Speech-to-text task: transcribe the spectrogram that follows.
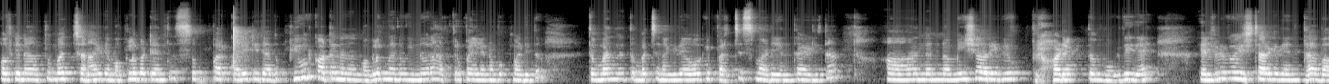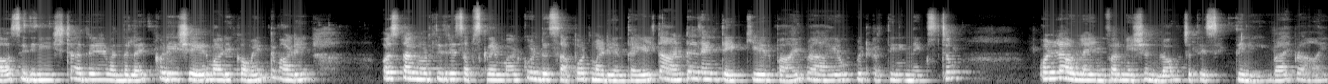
ಓಕೆನಾ ತುಂಬ ಚೆನ್ನಾಗಿದೆ. ಮಕ್ಕಳು ಬಟ್ಟೆ ಅಂತೂ ಸೂಪರ್ ಕ್ವಾಲಿಟಿ ಇದೆ. ಅದು ಪ್ಯೂರ್ ಕಾಟನ್ ನನ್ನ ಮಗಳಿಗೆ ನಾನು ಇನ್ನೂರ ಹತ್ತು ರೂಪಾಯಿಲೇನೋ ಬುಕ್ ಮಾಡಿದ್ದು. ತುಂಬ ಅಂದರೆ ತುಂಬ ಚೆನ್ನಾಗಿದೆ. ಹೋಗಿ ಪರ್ಚೇಸ್ ಮಾಡಿ ಅಂತ ಹೇಳ್ತಾ. ನನ್ನ ಮೀಶೋ ರಿವ್ಯೂ ಪ್ರಾಡಕ್ಟ್ ಮುಗಿದಿದೆ. ಎಲ್ರಿಗೂ ಇಷ್ಟ ಆಗಿದೆ ಅಂತ ಭಾವಿಸಿದ್ದೀನಿ ಇಷ್ಟ ಆದರೆ ಒಂದು ಲೈಕ್ ಕೊಡಿ, ಶೇರ್ ಮಾಡಿ, ಕಮೆಂಟ್ ಮಾಡಿ. ಹೊಸ್ದಾಗಿ ನೋಡ್ತಿದ್ರೆ ಸಬ್ಸ್ಕ್ರೈಬ್ ಮಾಡಿಕೊಂಡು ಸಪೋರ್ಟ್ ಮಾಡಿ ಅಂತ ಹೇಳ್ತಾ until then take care bye bye ಹೋಗ್ಬಿಟ್ಟು ಬರ್ತೀನಿ ನೆಕ್ಸ್ಟು ಒಳ್ಳೆ ಒಳ್ಳೆ ಇನ್ಫಾರ್ಮೇಷನ್ ಬ್ಲಾಗ್ ಜೊತೆ ಸಿಗ್ತೀನಿ. ಬಾಯ್ ಬಾಯ್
